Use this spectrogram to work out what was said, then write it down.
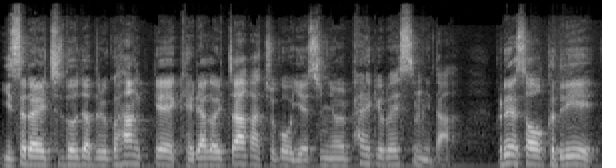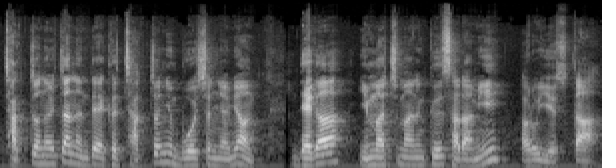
이스라엘 지도자들과 함께 계략을 짜가지고 예수님을 팔기로 했습니다. 그래서 그들이 작전을 짰는데 그 작전이 무엇이었냐면 내가 입맞춤하는 그 사람이 바로 예수다.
